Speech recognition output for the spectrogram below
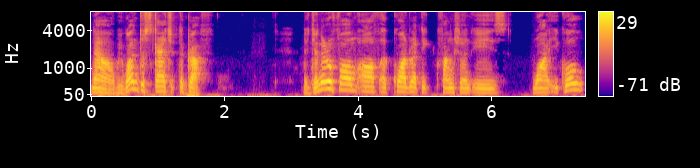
Now we want to sketch the graph. The general form of a quadratic function is y equal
